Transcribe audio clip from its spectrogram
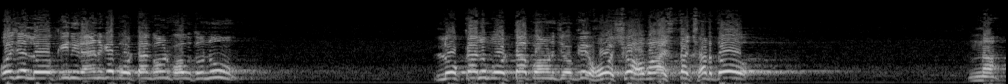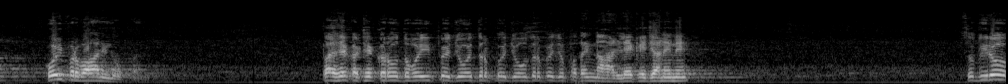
ਉਹ ਜੇ ਲੋਕ ਹੀ ਨਹੀਂ ਰਹਿਣਗੇ, ਵੋਟਾਂ ਕੌਣ ਪਾਊ ਤੁਹਾਨੂੰ? ਲੋਕਾਂ ਨੂੰ ਵੋਟਾਂ ਪਾਉਣ ਜੋਗੇ ਹੋਸ਼ ਹਵਾਸ ਤਾਂ ਛੱਡ ਦੋ। ਨਾ, ਕੋਈ ਪਰਵਾਹ ਨਹੀਂ ਲੋਕਾਂ ਦੀ। ਪੈਸੇ ਇਕੱਠੇ ਕਰੋ, ਦੁਬਈ ਭੇਜੋ, ਇੱਧਰ ਭੇਜੋ, ਉਧਰ ਭੇਜੋ, ਪਤਾ ਨਹੀਂ ਨਾਲ ਲੈ ਕੇ ਜਾਣੇ ਨੇ। ਸੋ ਵੀਰੋ,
